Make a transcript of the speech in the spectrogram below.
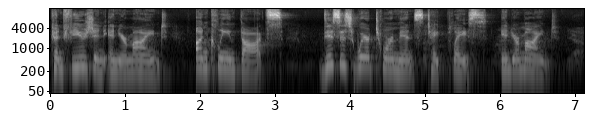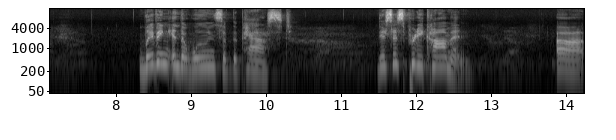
Confusion in your mind, unclean thoughts. This is where torments take place in your mind. Living in the wounds of the past. This is pretty common. Uh,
